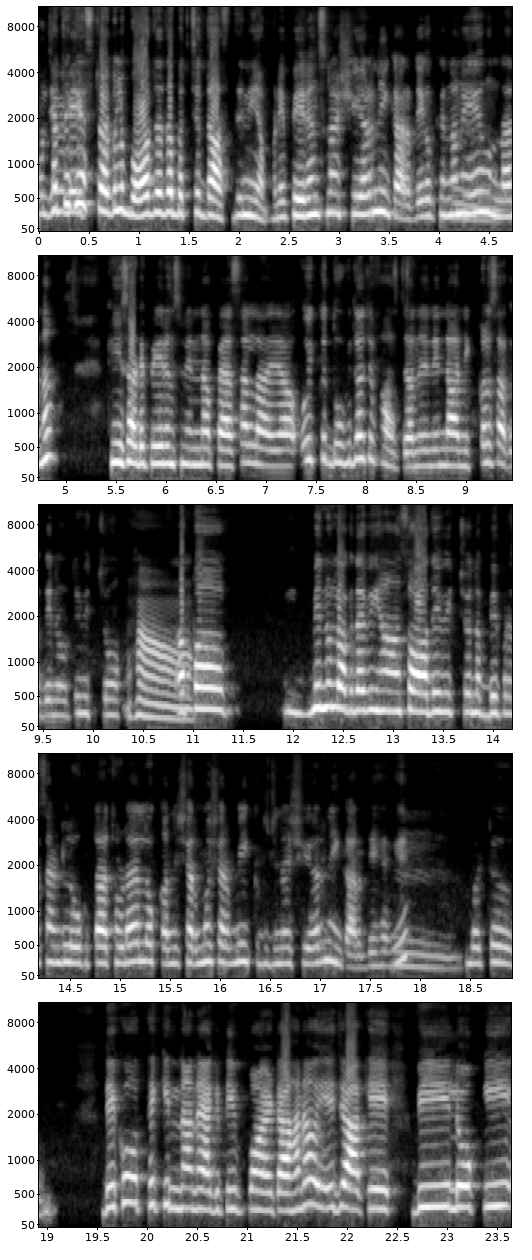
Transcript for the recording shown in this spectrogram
ਹੁਣ ਜਿਵੇਂ ਕੀ ਸਟਰਗਲ ਬਹੁਤ ਜ਼ਿਆਦਾ ਬੱਚੇ ਦੱਸਦੇ ਨਹੀਂ ਆਪਣੇ ਪੇਰੈਂਟਸ ਨਾਲ ਸ਼ੇਅਰ ਨਹੀਂ ਕਰਦੇ ਕਿਉਂਕਿ ਉਹਨਾਂ ਨੂੰ ਇਹ। ਹੁੰਦਾ ਨਾ ਕਿ ਸਾਡੇ ਪੇਰੈਂਟਸ ਨੇ ਇੰਨਾ ਪੈਸਾ ਲਾਇਆ ਉਹ ਇੱਕ ਦੁਬਿਧਾ ਚ ਫਸ ਜਾਂਦੇ ਨੇ ਨਾ ਨਿਕਲ ਸਕਦੇ ਨੇ ਉਹਦੇ ਵਿੱਚੋਂ। ਹਾਂ। ਆਪਾਂ ਮੈਨੂੰ ਲੱਗਦਾ ਵੀ ਹਾਂ 100 ਦੇ ਵਿੱਚੋਂ 90% ਲੋਕ ਤਾਂ ਥੋੜਾ ਲੋਕਾਂ ਦੀ ਸ਼ਰਮੋ ਸ਼ਰਮੀ ਇੱਕ ਦੂਜੇ ਨਾਲ ਸ਼ੇਅਰ ਨਹੀਂ ਕਰਦੇ ਹੈਗੇ ਹਮ। ਬਟ ਦੇਖੋ ਉੱਥੇ ਕਿੰਨਾ 네ਗੇਟਿਵ ਪੁਆਇੰਟ ਆ, ਹਨਾ? ਇਹ ਜਾ ਕੇ ਵੀ ਲੋਕੀ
